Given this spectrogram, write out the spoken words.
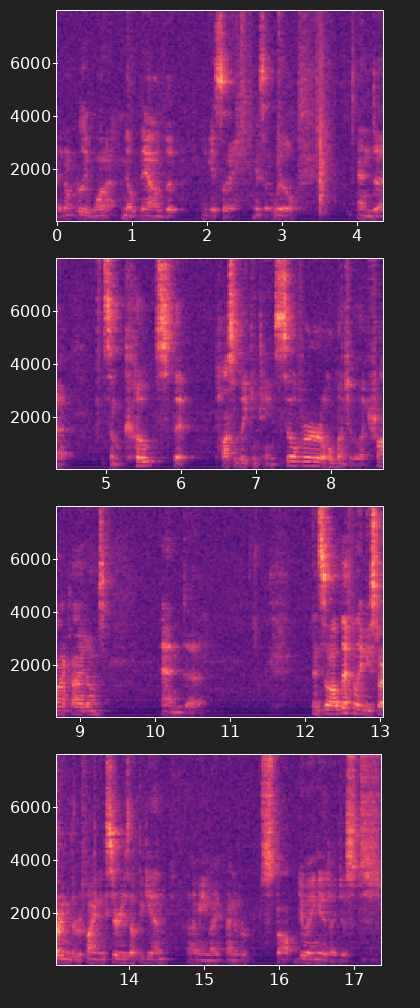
I don't really want to melt down, but I guess I, I guess I will. And uh, some coats that possibly contain silver, a whole bunch of electronic items, and uh, and so I'll definitely be starting the refining series up again. I mean, I, I never stopped doing it. I just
